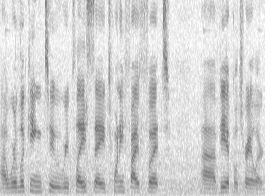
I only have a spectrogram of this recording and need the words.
uh, we're looking to replace a 25 foot uh, vehicle trailer.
